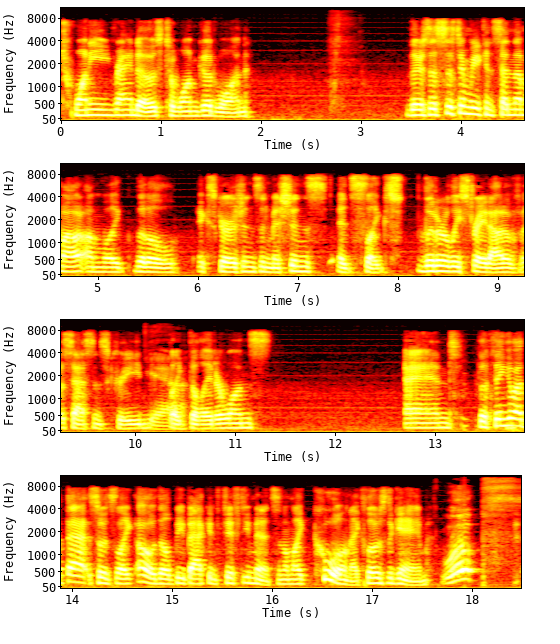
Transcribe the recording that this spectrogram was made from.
20 randos to one good one. There's a system where you can send them out on like little excursions and missions. It's like literally straight out of Assassin's Creed, Yeah. like the later ones. And the thing about that, so it's like, oh, they'll be back in 50 minutes, and I'm like, cool, and I close the game, Whoops.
